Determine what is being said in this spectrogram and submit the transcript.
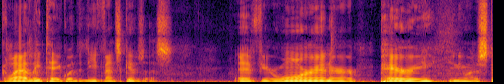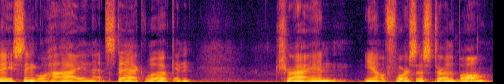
gladly take what the defense gives us. If you're Warren or Perry and you want to stay single high in that stack look and try and you know force us to throw the ball,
